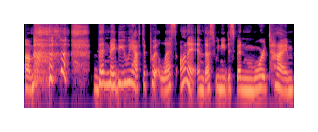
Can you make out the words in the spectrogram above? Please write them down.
um, then maybe we have to put less on it. And thus, we need to spend more time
